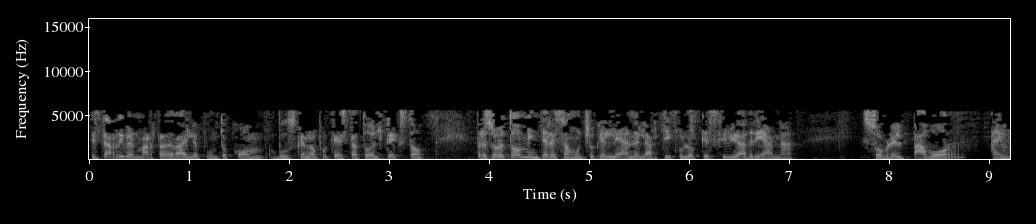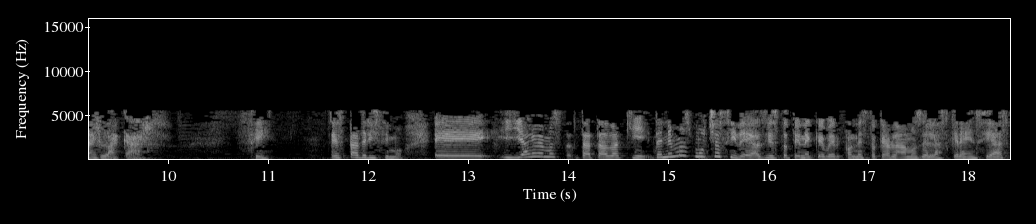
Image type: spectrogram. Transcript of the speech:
está arriba en martadebaile.com. Búsquenlo porque ahí está todo el texto. Pero sobre todo me interesa mucho que lean el artículo que escribió Adriana sobre el pavor a enflacar. Sí. Es padrísimo. Eh, y ya lo hemos tratado aquí. Tenemos muchas ideas, y esto tiene que ver con esto que hablábamos de las creencias,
